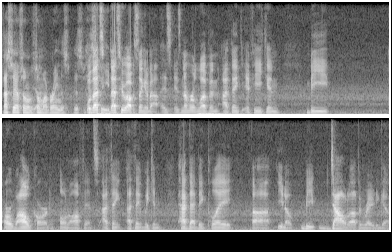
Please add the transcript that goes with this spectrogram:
That's that's on, Yeah. my brain is is well, that's speed. that's who I was thinking about. Is is number eleven? I think if he can be our wild card on offense, I think I think we can have that big play. Uh, you know, be dialed up and ready to go.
